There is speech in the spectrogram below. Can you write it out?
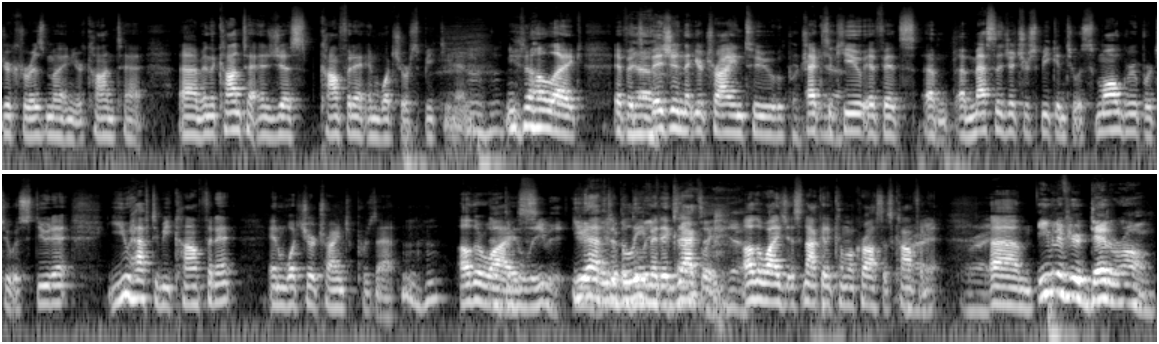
your charisma, and your content. Um, and the content is just confident in what you're speaking in. You know, like if it's Yeah. vision that you're trying to Portray- yeah. execute, if it's a, a message that you're speaking to a small group or to a student, you have to be confident in what you're trying to present. Otherwise, believe it. You You have have to to believe believe it exactly. yeah. Otherwise, it's not going to come across as confident. Right. Um, Even if you're dead wrong,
